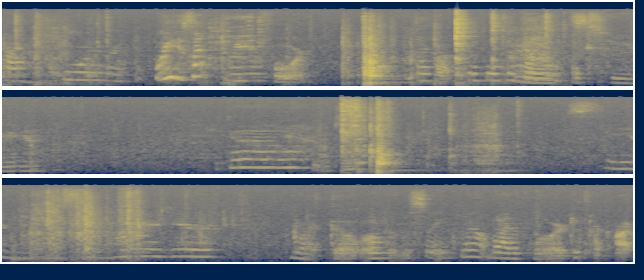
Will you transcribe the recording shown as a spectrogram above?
have four. right- Wait, is that three or four? I got two of No, those. it's three right now. Go. Thank you. See, I'm gonna some water here. I might go over the sink, not by the floor, because I got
